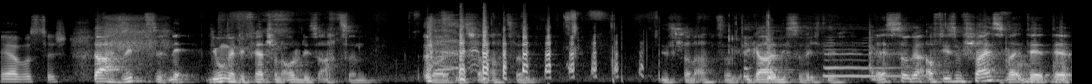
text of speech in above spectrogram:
Ja, wusste ich. Da, 17. Nee, Junge, die fährt schon Auto, die ist 18. So, die ist schon 18. die ist schon 18. Egal, nicht so wichtig. Der ist sogar auf diesem Scheiß, weil der, der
